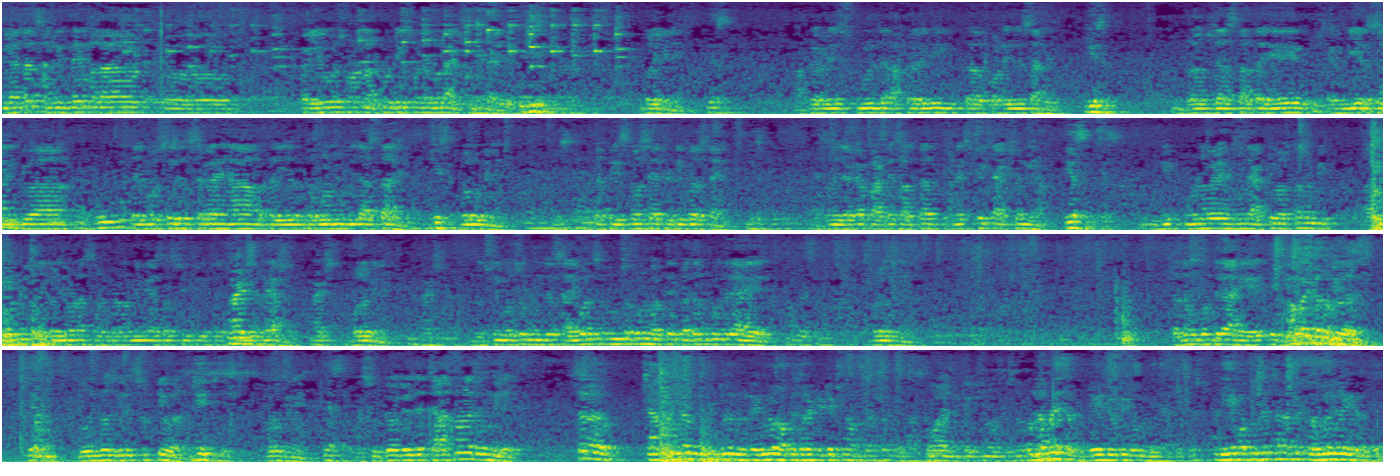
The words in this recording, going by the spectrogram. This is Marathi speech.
मी आता सांगितलंय मला पहिली गोष्ट म्हणून नार्कोटिक्समध्ये मला ऍक्सिडेंट आहे बरोबर की नाही? आपल्याकडे स्कूल आपल्याकडे कॉलेजेस आहेत. जी सर ड्रग्स जास्त आता हे एमडी असेल किंवा सगळ्या ह्या आता या तरुणांमध्ये जास्त आहे बरोबर की नाही? आता क्रिसमस आहे थर्टी फर्स्ट आहे. त्याच्यामध्ये ज्या काही पार्ट्या चालतात तिकडे स्ट्रिक्ट ऍक्शन घ्या. येस सर येस मी पूर्ण वेळ ह्याच्यामध्ये ऍक्टिव्ह असताना मी मी असं स्ट्रिक्ट बरोबर दुसरी गोष्ट तुमच्या सायबरचं तुमचं कोण बघते? कदम कोणतरी आहे. बरोबर नाही कदम कोणतरी आहे ते सुट्टीवर. दोन दिवस गेले सुट्टीवर. बरोबर नाही सुट्टीवर गेले तर चार कोणाला देऊन गेले? सर चार नंतर जो regular officer detection officer detection officer Labade sir day duty करून गेले ऑफिसर आणि एक ऑफिसर सर आपले परभणीला गेले होते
